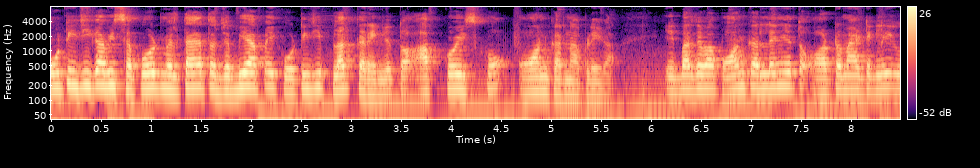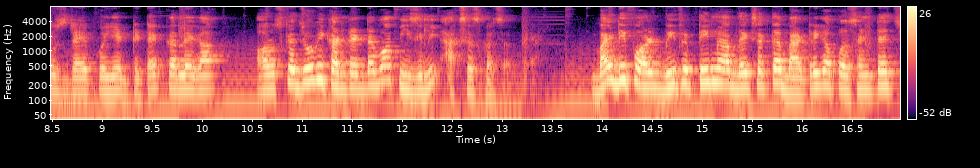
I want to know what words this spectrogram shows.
ओटीजी का भी सपोर्ट मिलता है तो जब भी आप एक ओटीजी प्लग करेंगे तो आपको इसको ऑन करना पड़ेगा। एक बार जब आप ऑन कर लेंगे तो ऑटोमेटिकली उस ड्राइव को ये डिटेक्ट कर लेगा, और उसके जो भी कंटेंट है, वो आप इजीली एक्सेस कर सकते हैं। बाय डिफ़ॉल्ट V15 में आप देख सकते हैं बैटरी का परसेंटेज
